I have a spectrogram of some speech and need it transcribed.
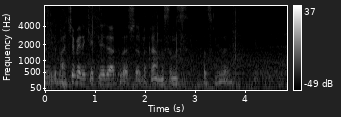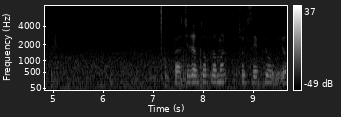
Böyle bahçe bereketleri arkadaşlar bakar mısınız fasulyeleri? Bahçeden toplamak çok zevkli oluyor.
